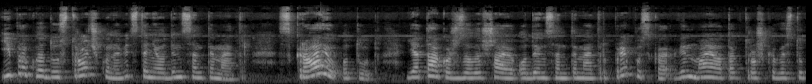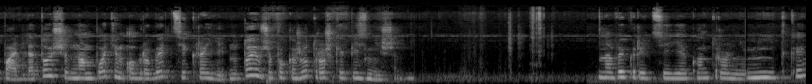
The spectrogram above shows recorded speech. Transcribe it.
і прокладу строчку на відстані 1 см. З краю, отут, Я також залишаю 1 см припуска, він має отак трошки виступати, для того, щоб нам потім обробити ці краї. Ну то я вже покажу трошки пізніше. На викрійці є контрольні мітки,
